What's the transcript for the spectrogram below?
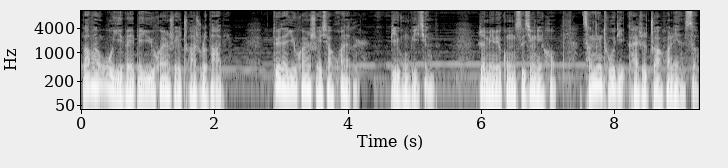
老板误以为被余欢水抓住了把柄，对待余欢水像换了个人，毕恭毕敬的。任命为公司经理后，曾经徒弟开始转换脸色，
